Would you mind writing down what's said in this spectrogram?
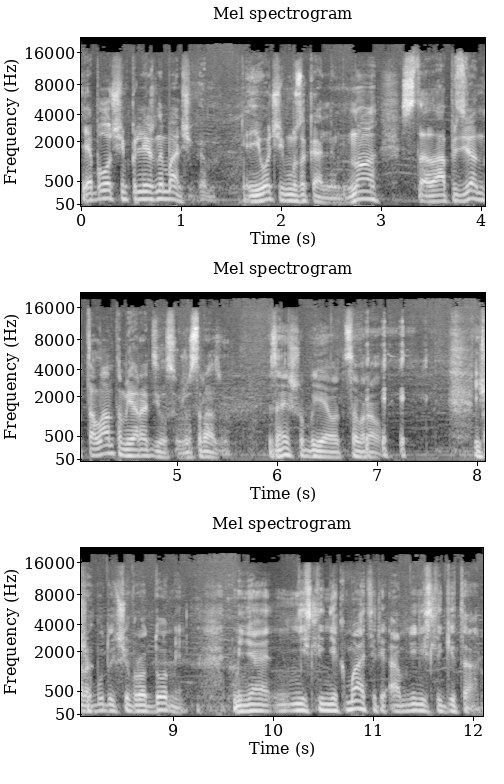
Я был очень прилежным мальчиком и очень музыкальным. Но с определенным талантом я родился уже сразу. Знаешь, чтобы я вот соврал? Еще будучи в роддоме, меня несли не к матери, а мне несли гитару.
